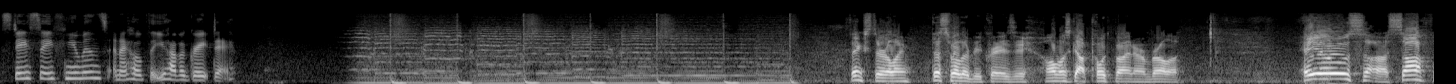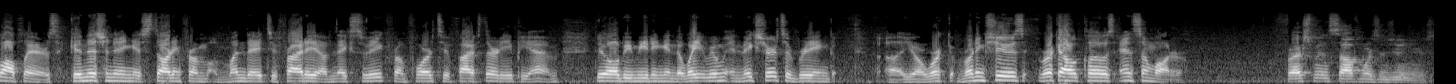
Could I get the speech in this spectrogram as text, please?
Stay safe, humans, and I hope that you have a great day. Thanks, Sterling. This weather be crazy. Almost got poked by an umbrella. Heyo, uh, softball players. Conditioning is starting from Monday to Friday of next week from 4 to 5.30 p.m. They will be meeting in the weight room and make sure to bring uh, your work, running shoes, workout clothes, and some water. Freshmen, sophomores, and juniors,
